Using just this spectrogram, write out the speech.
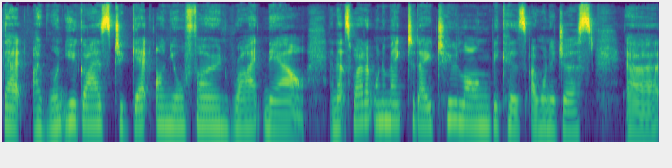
that I want you guys to get on your phone right now. And that's why I don't want to make today too long because I want to just uh,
